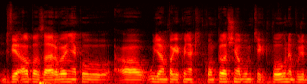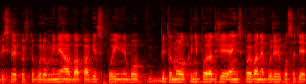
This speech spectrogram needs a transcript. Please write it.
dvě alba zároveň jako a udělám pak jako nějaký kompilační album těch dvou, nebo že by si řekl, že to budou mini alba, pak je spojí, nebo by to mohlo klidně podat, že ani spojovat nebude, že v podstatě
